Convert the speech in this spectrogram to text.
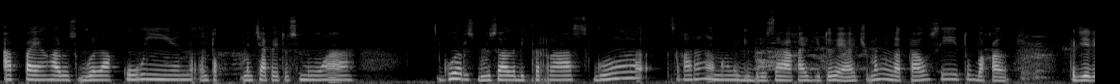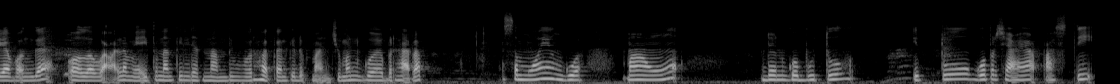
apa yang harus gue lakuin untuk mencapai itu semua gue harus berusaha lebih keras. Gue sekarang emang lagi berusaha kayak gitu ya. Cuman nggak tahu sih itu bakal terjadi apa enggak. Walau alam ya itu nanti lihat nanti tahun ke depan. Cuman gue berharap semua yang gue mau dan gue butuh itu gue percaya pasti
